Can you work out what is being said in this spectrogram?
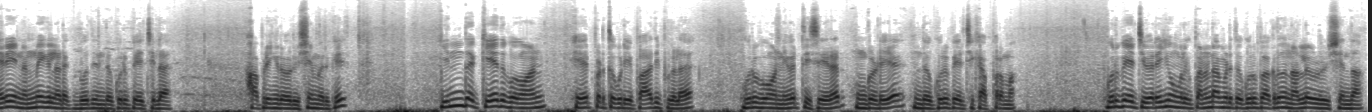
நிறைய நன்மைகள் நடக்க போகுது இந்த குறிப்பேச்சில் அப்படிங்கிற ஒரு விஷயம் இருக்குது இந்த கேது பகவான் ஏற்படுத்தக்கூடிய பாதிப்புகளை குரு பகவான் நிவர்த்தி செய்கிறார். உங்களுடைய இந்த குரு பயிற்சிக்கு அப்புறமா. குரு பயிற்சி வரைக்கும் உங்களுக்கு பன்னெண்டாம் இடத்தை குரு பார்க்குறது நல்ல ஒரு விஷயந்தான்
